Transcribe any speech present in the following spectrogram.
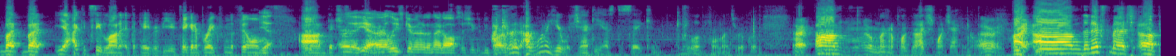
but but yeah, I could see Lana at the pay per view taking a break from the film. Yes. Um, that Or the, yeah, or at least giving her the night off so she could be part I of kind it. I want to hear what Jackie has to say. Can can you load the phone lines real quick? All right. Um, I'm not gonna plug that. I just want Jackie to call. All right. All right. Um, the next match up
